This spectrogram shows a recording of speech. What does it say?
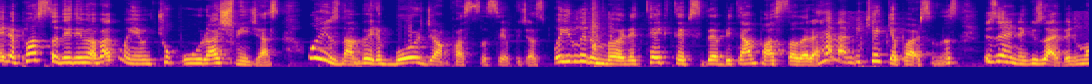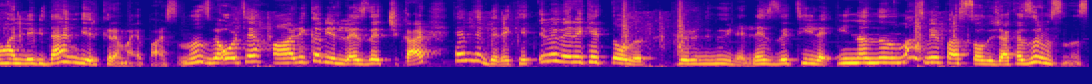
Öyle pasta dediğime bakmayın çok uğraşmayacağız. O yüzden böyle borcam pastası yapacağız. Bayılırım böyle tek tepside biten pastalara. Hemen bir kek yaparsınız. Üzerine güzel böyle muhallebiden bir krema yaparsınız ve ortaya harika bir lezzet çıkar. Hem de bereketli ve bereketli olur. Görünümüyle, lezzetiyle inanılmaz bir pasta olacak. Hazır mısınız?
